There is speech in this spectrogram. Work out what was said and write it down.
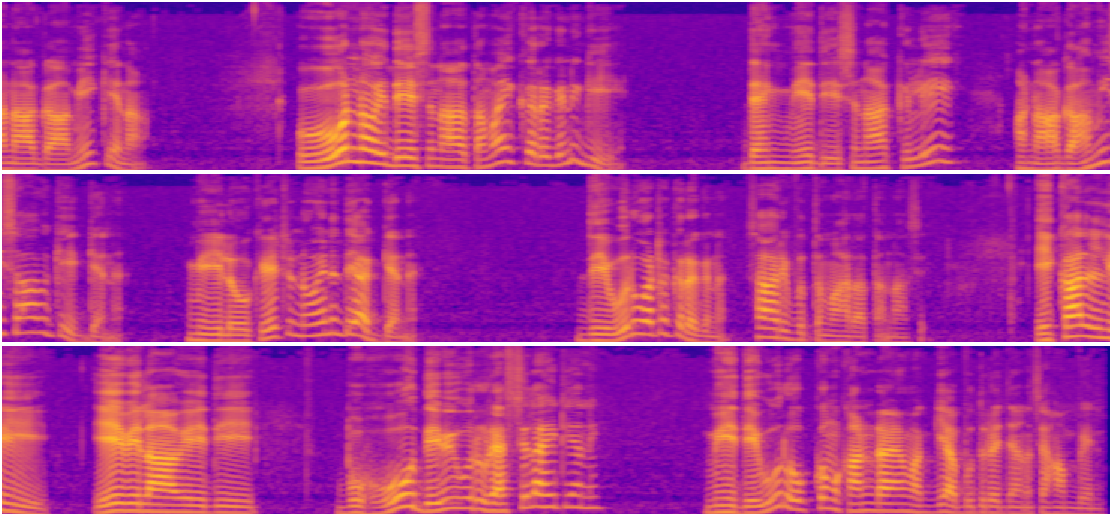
අනාගාමී කෙනා. ඕන ඔය දේශනාව තමයි කරගෙන ගියේ. දැන් මේ දේශනා කළේ අනාගාමී ශාවකයෙක් ගැන. මේ ලෝකයට නොවන දෙයක් ගැන. දෙවරු වට කරගෙන සාරිපුත්ත මහරහතන් වහන්සේ. එකල්හි ඒ වෙලාවේදී බොහෝ දෙවිවරු රැස් වෙලා හිටියනේ. මේ දෙවිවරු ඔක්කොම කණ්ඩායමක් ගියා බුදුරජාණන්සේ හම්බෙන්න.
